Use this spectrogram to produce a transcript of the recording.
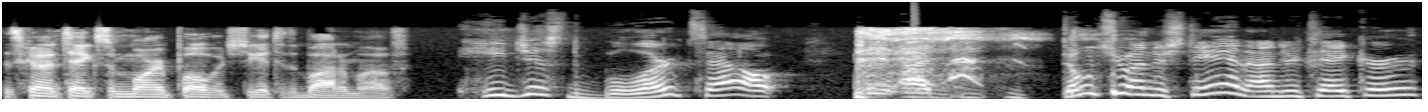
It's gonna take some Maury Povich to get to the bottom of. He just blurts out uh, don't you understand, Undertaker?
